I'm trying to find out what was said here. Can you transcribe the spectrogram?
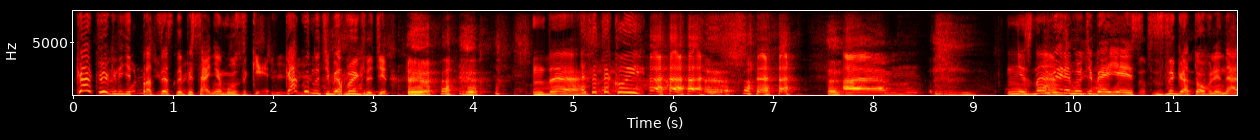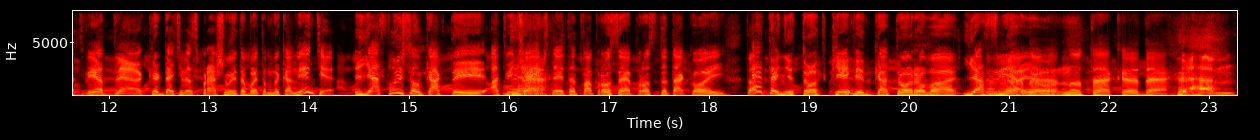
как выглядит процесс написания музыки? Как он у тебя выглядит? Да, Ты такой... Um, не знаю. Уверен, у тебя есть заготовленный ответ для, когда тебя спрашивают об этом на конвенте. И я слышал, как ты отвечаешь на этот вопрос, и я просто такой... Это не тот Кевин, которого я Верно, знаю. ну так, э, да. um,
